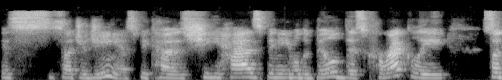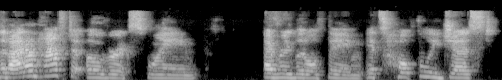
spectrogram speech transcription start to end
is such a genius because she has been able to build this correctly so that i don't have to over explain every little thing it's hopefully just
